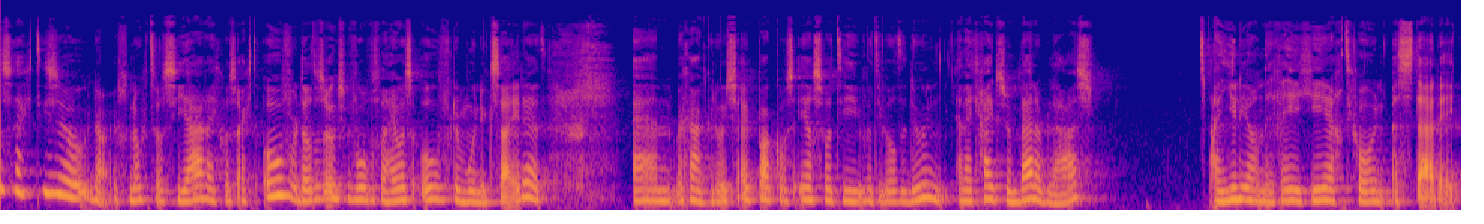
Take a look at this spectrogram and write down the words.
zegt hij zo. Nou, vanochtend was hij jarig, was echt over, dat is ook zo'n voorbeeld van, hij was over de moon excited. En we gaan een cadeautje uitpakken, was eerst wat hij, wat hij wilde doen. En hij krijgt dus een bellenblaas. En Julian reageert gewoon ecstatic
